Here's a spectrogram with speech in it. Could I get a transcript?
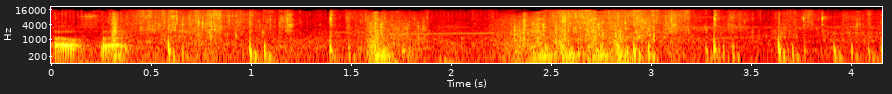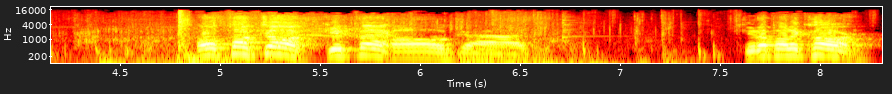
Oh, fuck. Oh, fuck, dog! Get back! Oh God. Get up on the car!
